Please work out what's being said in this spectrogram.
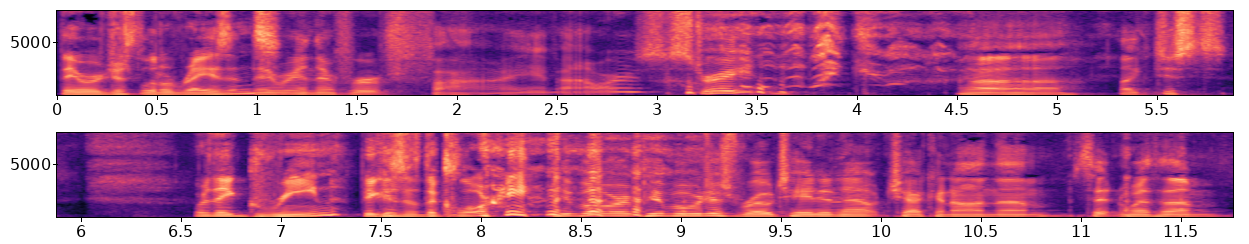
They were just little raisins. They were in there for 5 hours straight. oh my god. Uh like just Were they green because of the chlorine? people were people were just rotating out, checking on them, sitting with them.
